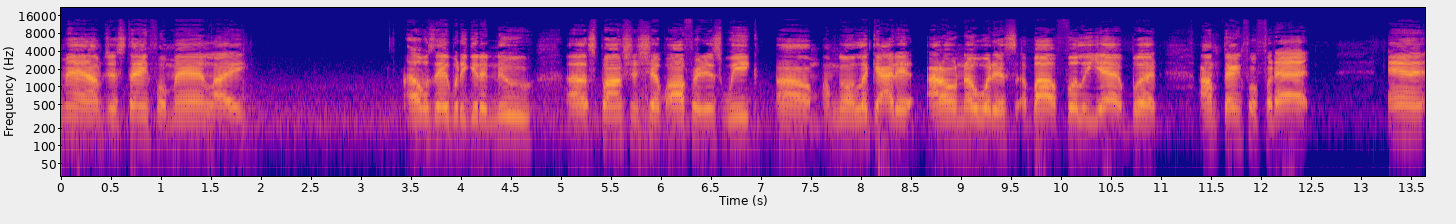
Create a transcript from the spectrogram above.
Man, I'm just thankful, man. Like, I was able to get a new uh, sponsorship offer this week. Um, I'm going to look at it. I don't know what it's about fully yet, but I'm thankful for that. And,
